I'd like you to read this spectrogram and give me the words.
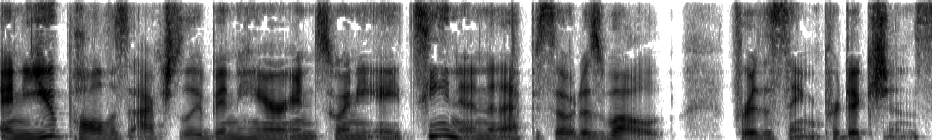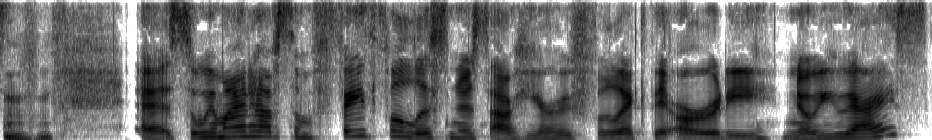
And you, Paul, has actually been here in 2018 in an episode as well for the same predictions. Uh, so we might have some faithful listeners out here who feel like they already know you guys.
